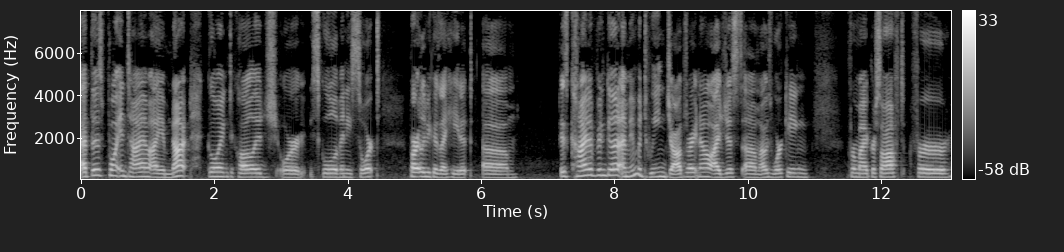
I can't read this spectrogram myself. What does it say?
At this point in time, I am not going to college or school of any sort, partly because I hate it. Um, it's kind of been good. I'm in between jobs right now. I just um, I was working for Microsoft for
